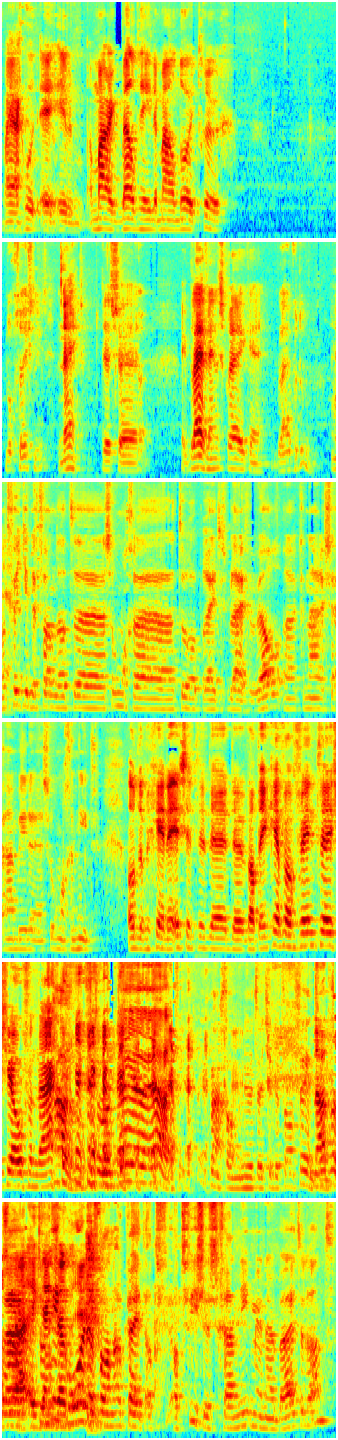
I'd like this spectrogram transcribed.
Maar ja, goed, eh, Mark belt helemaal nooit terug. Nog steeds niet. Nee, dus Ja. ik blijf inspreken. Blijven doen. Wat Ja. vind je ervan dat eh, sommige touroperators blijven wel eh Canarische aanbieden en sommige niet? Om te beginnen is het de, de, de wat ik ervan vind eh, show vandaag. Nou, dat hoeft ja, ik ben gewoon benieuwd wat je ervan vindt. Nou, Want, ja, ik toen denk ik dat- hoorde van, oké, het adv- advies is, ga niet meer naar het buitenland.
